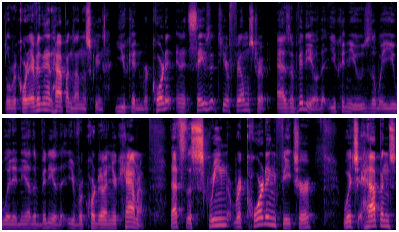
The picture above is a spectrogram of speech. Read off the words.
It'll record everything that happens on the screen. You can record it and it saves it to your film strip as a video that you can use the way you would any other video that you've recorded on your camera. That's the screen recording feature, which happens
